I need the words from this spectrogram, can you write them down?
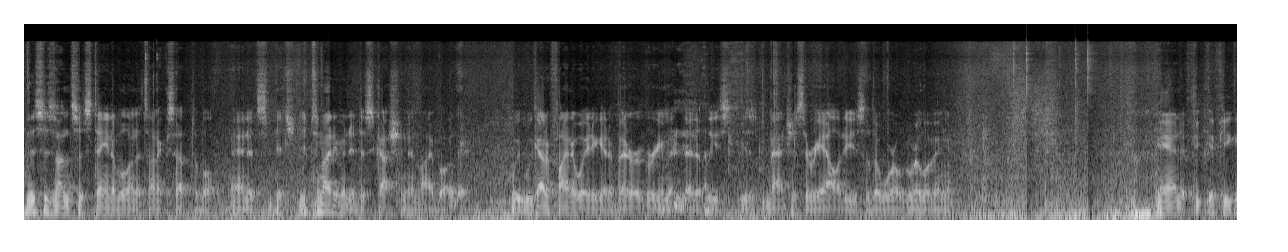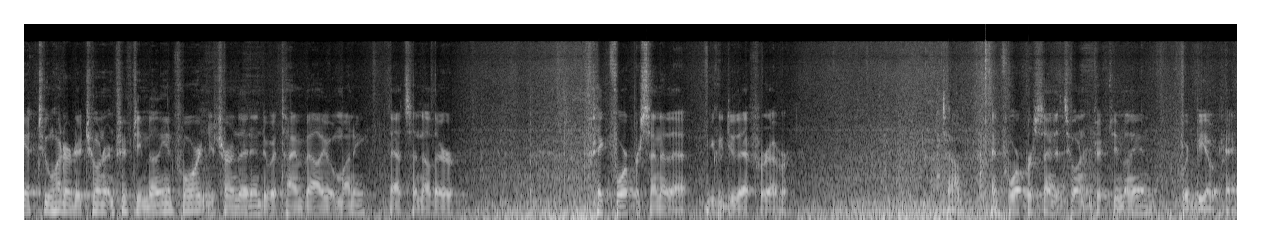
this is unsustainable and it's unacceptable, and it's, it's it's not even a discussion in my book. We, we got to find a way to get a better agreement that at least is- matches the realities of the world we're living in. And if, you- if you get 200 or 250 million for it, and you turn that into a time value of money, that's another, take 4% of that. You could do that forever. So, and 4% of 250 million would be okay.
